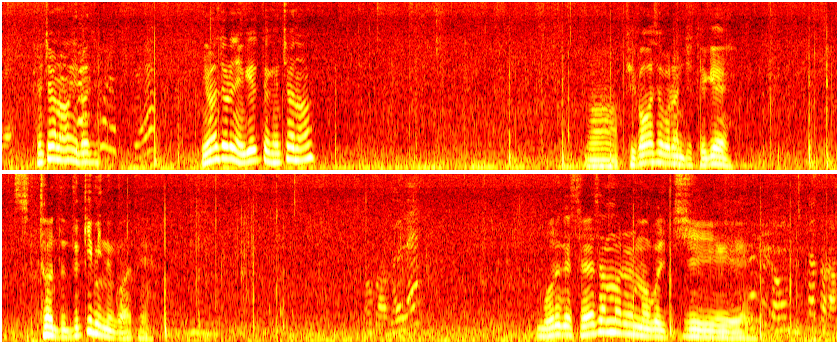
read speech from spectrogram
네. 괜찮아 이런 그랬대? 이런저런 얘기할 때 괜찮아 와 비가 와서 그런지 되게 더 느낌 있는 것 같아 뭐 먹을래? 모르겠어 해산물을 먹을지 해산물 너무 비싸더라.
